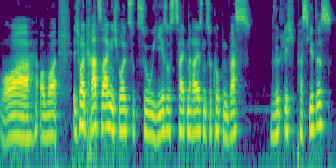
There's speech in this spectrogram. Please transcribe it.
boah, aber ich wollte gerade sagen, ich wollte zu, zu Jesus-Zeiten reisen, um zu gucken, was wirklich passiert ist.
